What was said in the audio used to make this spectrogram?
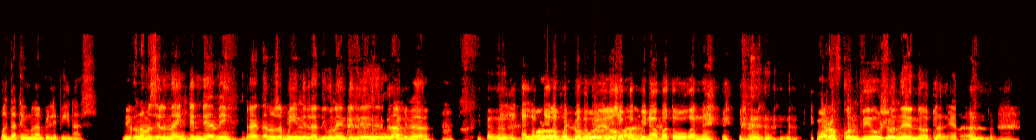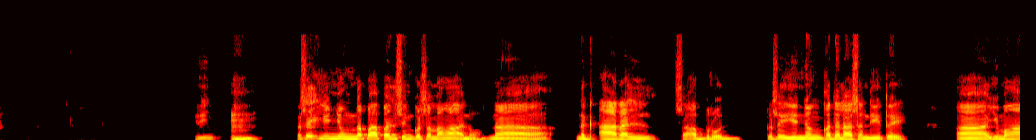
pagdating mo ng Pilipinas? Di ko naman sila naintindihan eh. Kahit ano sabihin nila, di ko naintindihan yung sinasabi nila. Alam Oo, niya na pag ako, siya pag binabatukan na eh. More of confusion eh, no? Tangina. Yun- Kasi yun yung napapansin ko sa mga ano na nag-aral sa abroad kasi yun yung kadalasan dito eh. Ah, yung mga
